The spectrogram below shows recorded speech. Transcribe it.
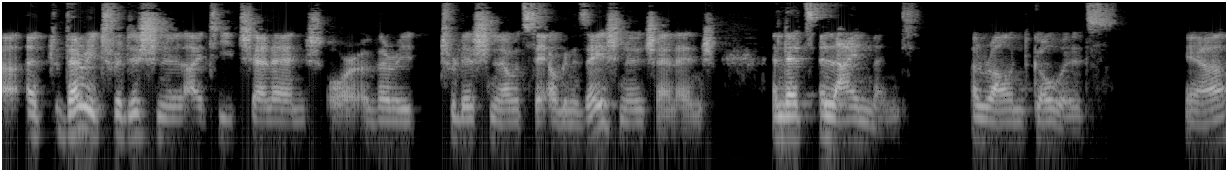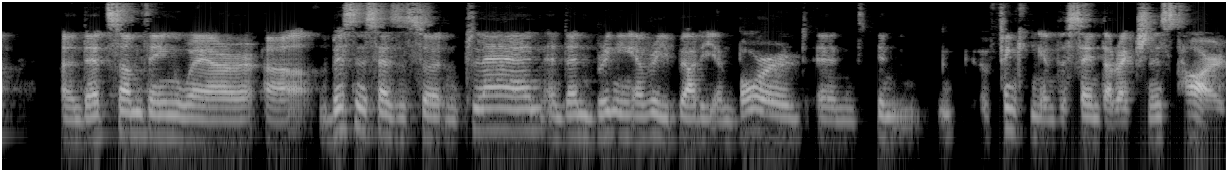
uh, a very traditional IT challenge or a very traditional I would say organizational challenge and that's alignment around goals. Yeah. And that's something where uh, the business has a certain plan, and then bringing everybody on board and in thinking in the same direction is hard.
